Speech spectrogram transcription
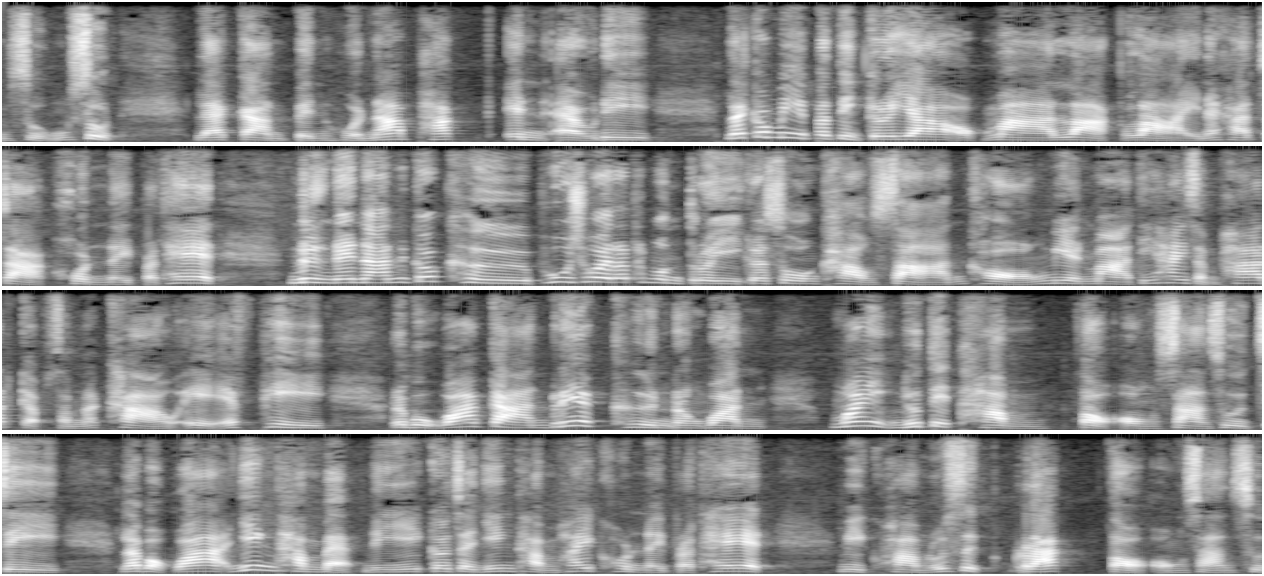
ำสูงสุด และการเป็นหัวหน้าพัก NLD และก็มีปฏิกิริยาออกมาหลากหลายนะคะจากคนในประเทศ หนึ่งในนั้นก็คือผู้ช่วยรัฐมนตรีกระทรวงข่าวสารของเมียนมาที่ให้สัมภาษณ์กับสำนักข่าว AFP ระบุว่าการเรียกคืนรางวัลไม่ยุติธรรมต่อองซานซูจี และบอกว่ายิ่งทำแบบนี้ก็จะยิ่งทำให้คนในประเทศ มีความรู้สึกรักต่อองซานซู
